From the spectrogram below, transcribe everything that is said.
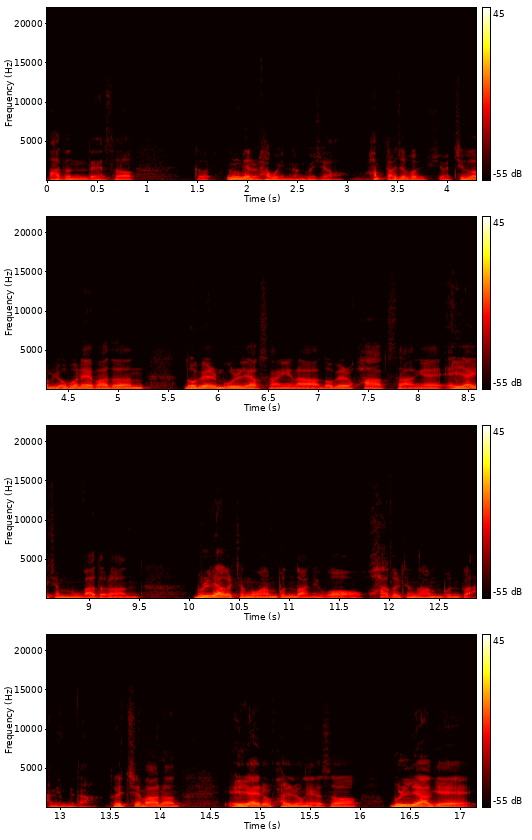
받은 데서 그 웅변을 하고 있는 거죠. 한번 따져보십시오. 지금 요번에 받은 노벨 물리학상이나 노벨 화학상의 AI 전문가들은 물리학을 전공한 분도 아니고 화학을 전공한 분도 아닙니다. 그렇지만은 AI를 활용해서 물리학의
